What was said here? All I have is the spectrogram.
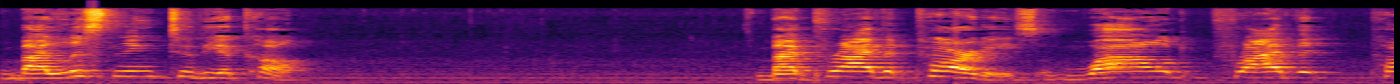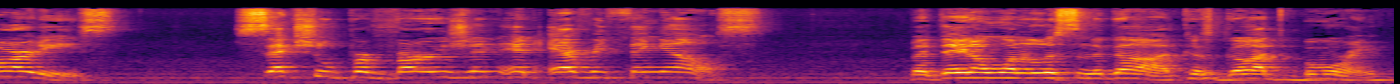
by listening to the occult? By private parties, wild private parties sexual perversion, and everything else. But they don't want to listen to God because God's boring.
